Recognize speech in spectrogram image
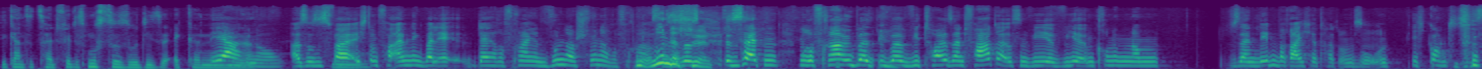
die ganze Zeit fehlt. Es musste so diese Ecke nehmen. Ja, ne? genau. Also es war echt und vor allen Dingen, weil er, der Refrain ein wunderschöner Refrain ist. Wunderschön. Also es, ist, es ist halt ein, ein Refrain über, über wie toll sein Vater ist und wie, wie er im Grunde genommen sein Leben bereichert hat und so. Und ich konnte das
